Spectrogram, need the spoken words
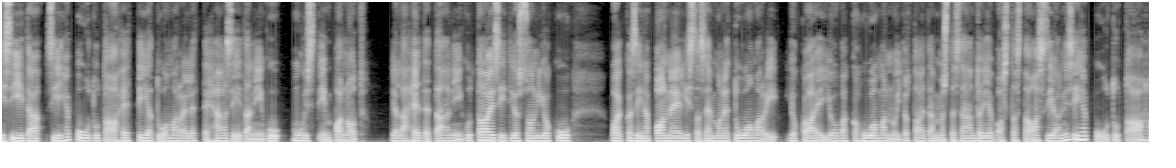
niin siitä, siihen puututaan heti ja tuomareille tehdään siitä niinku muistiinpanot ja lähetetään. Niin kuin, tai sitten jos on joku vaikka siinä paneelissa semmoinen tuomari, joka ei ole vaikka huomannut jotain tämmöistä sääntöjen vastaista asiaa, niin siihen puututaan.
